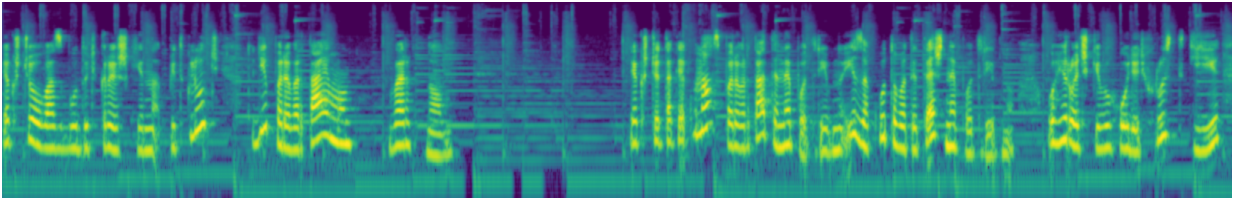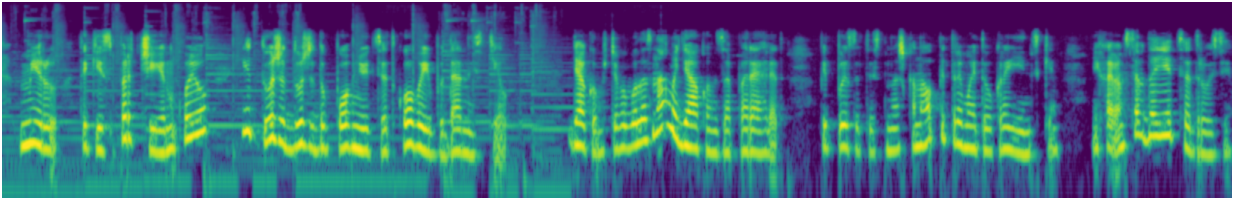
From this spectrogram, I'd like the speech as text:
Якщо у вас будуть кришки під ключ, тоді перевертаємо вверх дном. Якщо так як у нас, перевертати не потрібно і закутувати теж не потрібно. Огірочки виходять хрусткі, в міру такі з перчинкою і дуже-дуже доповнюють святковий буденний стіл. Дякую, що ви були з нами. Дякую за перегляд. Підписуйтесь на наш канал, підтримайте українське. І хай вам все вдається, друзі!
